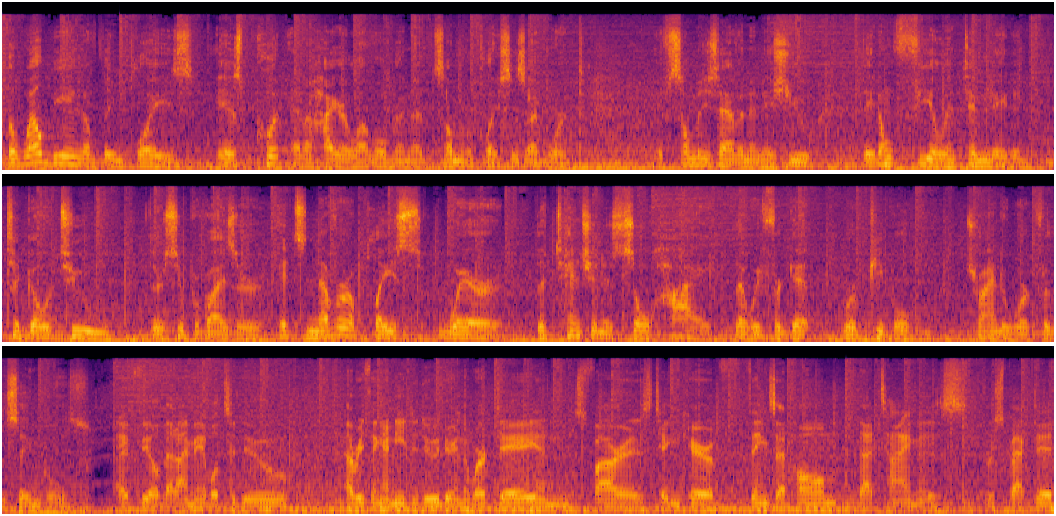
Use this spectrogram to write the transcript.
The well-being of the employees is put at a higher level than at some of the places I've worked. If somebody's having an issue, they don't feel intimidated to go to their supervisor. It's never a place where the tension is so high that we forget we're people trying to work for the same goals. I feel that I'm able to do everything I need to do during the workday, and as far as taking care of things at home, that time is respected.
